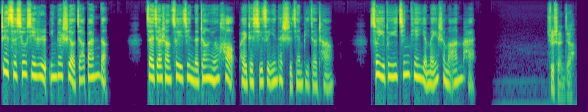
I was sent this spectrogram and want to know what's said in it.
这次休息日应该是要加班的，再加上最近的张云浩陪着席子音的时间比较长，所以对于今天也没什么安排。去沈家。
